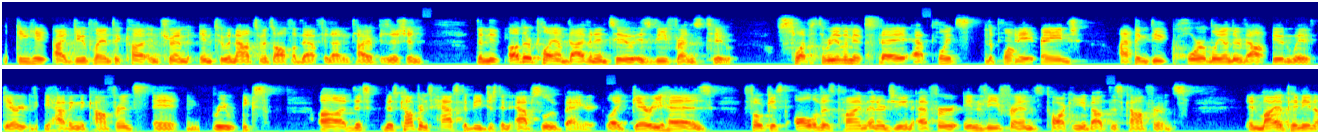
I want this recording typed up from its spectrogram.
looking here, I do plan to cut and trim into announcements off of that for that entire position. Then the other play I'm diving into is VeeFriends 2. Swept three of them yesterday at points in the point eight range. I think these are horribly undervalued with Gary Vee having the conference in three weeks. Uh, this this conference has to be just an absolute banger. Like Gary has focused all of his time, energy, and effort in VeeFriends talking about this conference. In my opinion,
